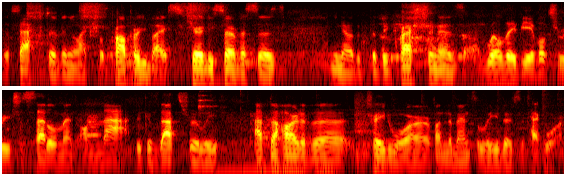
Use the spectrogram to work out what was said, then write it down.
the theft of intellectual property by security services. You know, the, the big question is will they be able to reach a settlement on that? Because that's really at the heart of the trade war, fundamentally, there's a tech war.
